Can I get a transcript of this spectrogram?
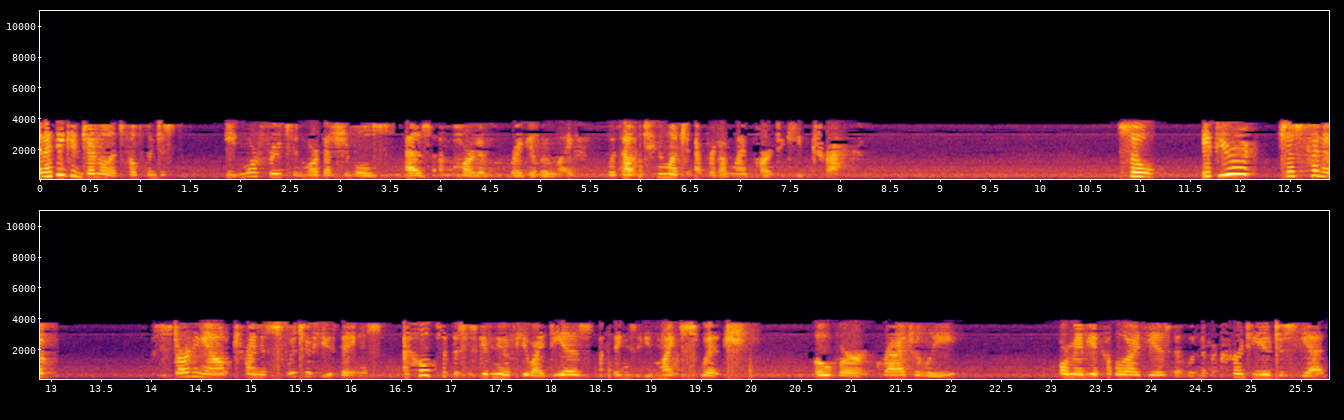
And I think in general it's helped them just eat more fruits and more vegetables as a part of regular life without too much effort on my part to keep track. So if you're just kind of starting out trying to switch a few things, I hope that this has given you a few ideas of things that you might switch over gradually, or maybe a couple of ideas that wouldn't have occurred to you just yet,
